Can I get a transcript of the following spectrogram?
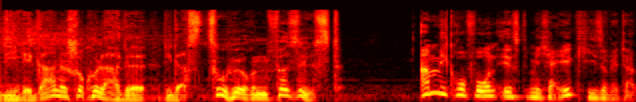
die vegane Schokolade, die das Zuhören versüßt. Am Mikrofon ist Michael Kiesewetter.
